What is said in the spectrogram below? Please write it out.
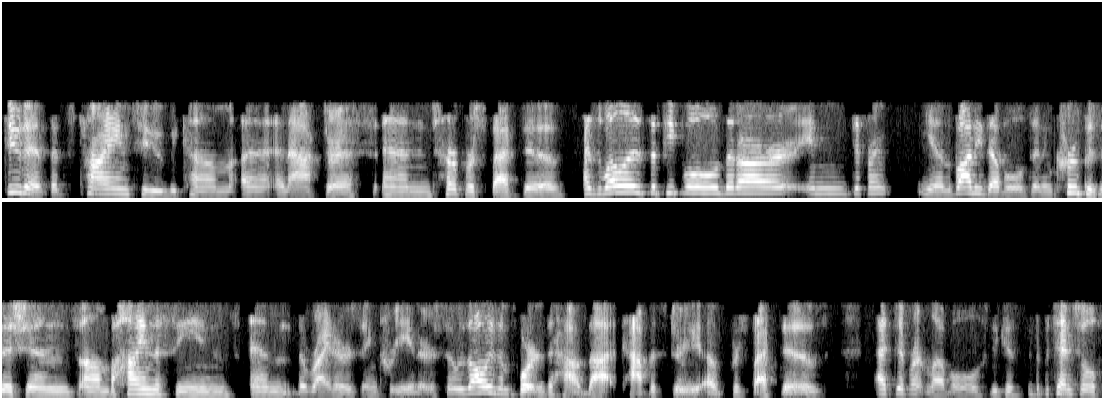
student that's trying to become a, an actress and her perspective, as well as the people that are in different, you know, the body doubles and in crew positions um, behind the scenes and the writers and creators. So it was always important to have that tapestry of perspectives at different levels because the potential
